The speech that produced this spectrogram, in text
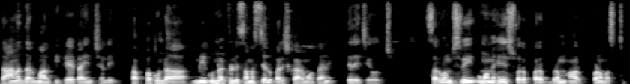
దాన ధర్మాలకి కేటాయించండి. తప్పకుండా మీకున్నటువంటి సమస్యలు పరిష్కారం అవుతాయని తెలియచేయవచ్చు. సర్వం శ్రీ ఉమమహేశ్వర పరబ్రహ్మార్పణమస్తు.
